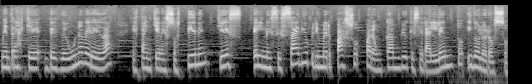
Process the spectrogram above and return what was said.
mientras que desde una vereda están quienes sostienen que es el necesario primer paso para un cambio que será lento y doloroso.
